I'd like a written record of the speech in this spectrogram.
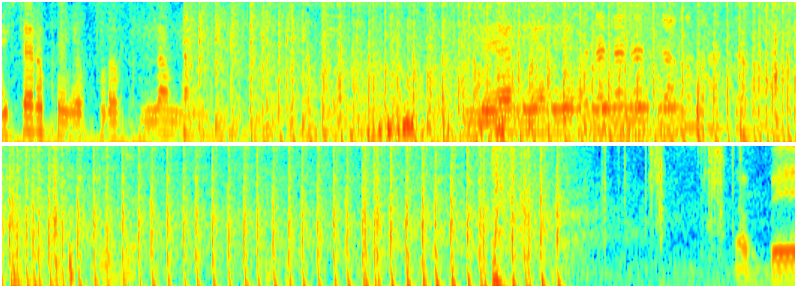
ऐसा रुकेगा पूरा खुला में लिया लिया लिया हट हट हट चार नंबर हट जाना अबे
